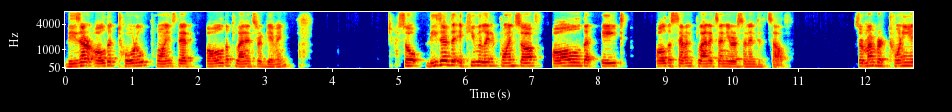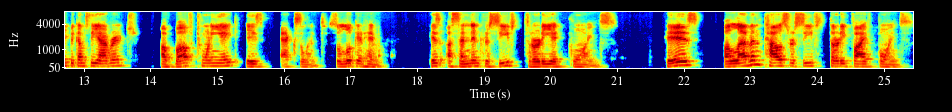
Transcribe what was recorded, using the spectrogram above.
These are all the total points that all the planets are giving. So these are the accumulated points of all the eight, all the seven planets and your ascendant itself. So remember, 28 becomes the average. Above 28 is excellent. So look at him. His ascendant receives 38 points. His 11th house receives 35 points.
